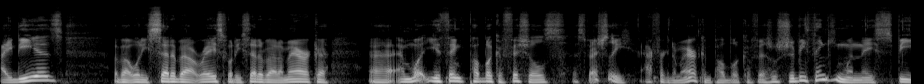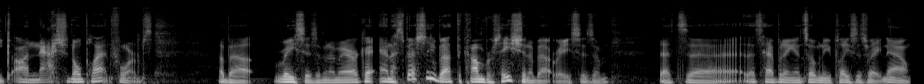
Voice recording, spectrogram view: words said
ideas, about what he said about race, what he said about America, uh, and what you think public officials, especially African American public officials, should be thinking when they speak on national platforms about racism in America, and especially about the conversation about racism that's uh, that's happening in so many places right now.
